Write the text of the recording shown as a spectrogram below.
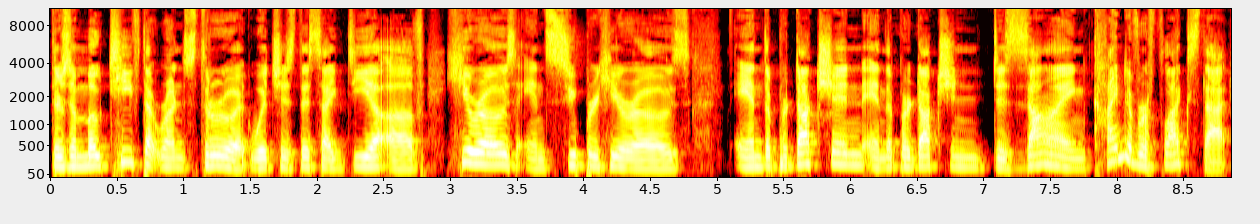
there's a motif that runs through it, which is this idea of heroes and superheroes. And the production and the production design kind of reflects that.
